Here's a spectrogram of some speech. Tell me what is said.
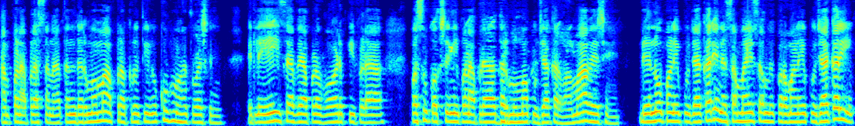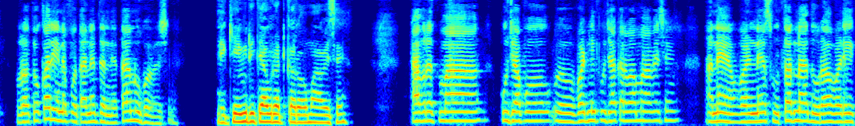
આમ પણ આપણા સનાતન ધર્મમાં પ્રકૃતિનું ખૂબ મહત્વ છે. એટલે એ હિસાબે આપણે વડ પીપળા પશુ પક્ષીની પણ આપણા ધર્મમાં પૂજા કરવામાં આવે છે. બહેનો પણ એ પૂજા કરીને સમય સમય પ્રમાણે પૂજા કરી વ્રતો કરીને પોતાને ધન્યતા અનુભવે છે. એ કેવી રીતે આ વ્રત કરવામાં આવે છે? આ વ્રતમાં પૂજા પો- વડની પૂજા કરવામાં આવે છે. અને વડને સૂતરના દોરા વડે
